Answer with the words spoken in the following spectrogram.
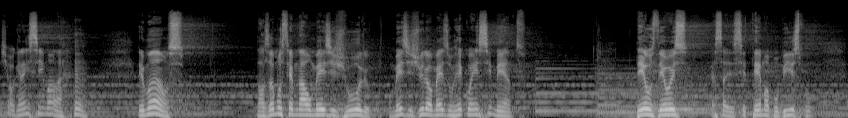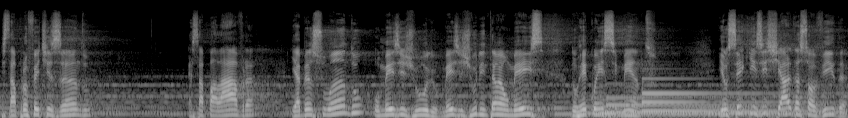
Que alguém lá em cima lá. Irmãos, nós vamos terminar o mês de julho. O mês de julho é o mês do reconhecimento. Deus deu esse, esse tema para o bispo, está profetizando essa palavra e abençoando o mês de julho. O mês de julho, então, é o mês do reconhecimento. E eu sei que existe área da sua vida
